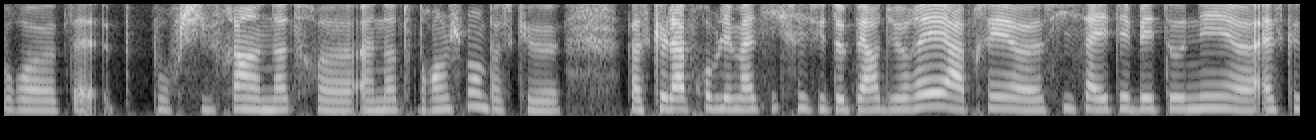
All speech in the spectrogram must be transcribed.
euh, chiffrer un autre, euh, branchement, parce que, la problématique risque de perdurer. Après, si ça a été bétonné, est-ce que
